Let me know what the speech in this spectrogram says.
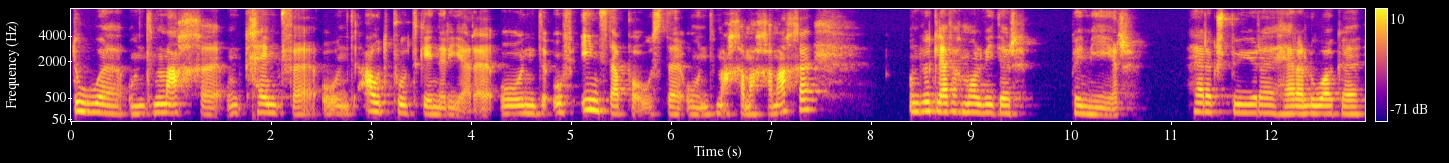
Tun und Machen und Kämpfen und Output generieren und auf Insta posten und machen, machen, machen. Und wirklich einfach mal wieder bei mir herspüren, heranschauen,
